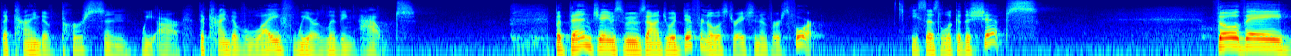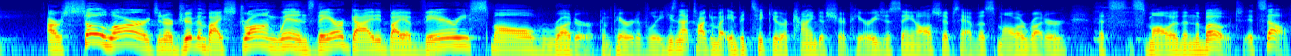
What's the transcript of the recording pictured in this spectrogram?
the kind of person we are, the kind of life we are living out. But then James moves on to a different illustration in verse 4. He says, Look at the ships. Though they are so large and are driven by strong winds, they are guided by a very small rudder comparatively. He's not talking about in particular kind of ship here. He's just saying all ships have a smaller rudder that's smaller than the boat itself.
